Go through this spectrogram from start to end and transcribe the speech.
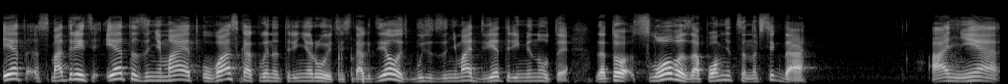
Это, смотрите, это занимает у вас, как вы натренируетесь так делать, будет занимать 2-3 минуты. Зато слово запомнится навсегда. А не,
